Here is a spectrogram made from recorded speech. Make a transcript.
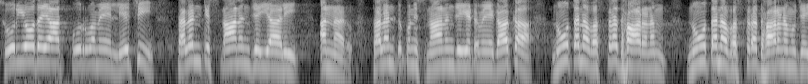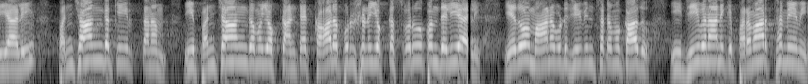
సూర్యోదయాత్ పూర్వమే లేచి తలంటి స్నానం చేయాలి అన్నారు. తలంటుకుని స్నానం చేయటమే గాక నూతన వస్త్రధారణం నూతన వస్త్రధారణము చేయాలి. పంచాంగ కీర్తనం. ఈ పంచాంగము యొక్క అంటే కాలపురుషుని యొక్క స్వరూపం తెలియాలి. ఏదో మానవుడు జీవించటము కాదు. ఈ జీవనానికి పరమార్థమేమి?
